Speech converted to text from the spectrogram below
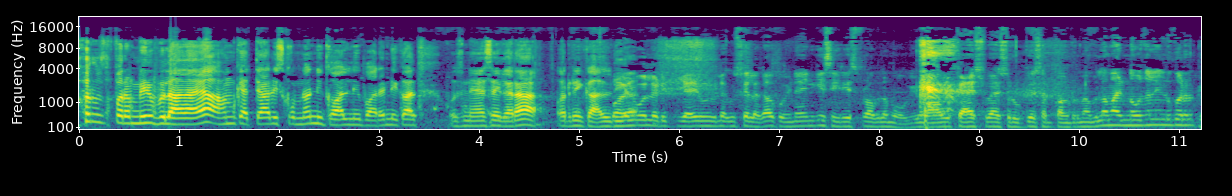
और उस पर अमीर बुला लाया हम कहते हैं यार इसको हम ना निकाल नहीं पा रहे निकाल। उसने ऐसे करा और निकाल दिया। वो लड़की आई उसे लगा कोई ना इनकी सीरियस प्रॉब्लम होगी। वहाँ वो कैश वैश रुक के सब काउंटर में। बोला हमारी नोजल रुक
